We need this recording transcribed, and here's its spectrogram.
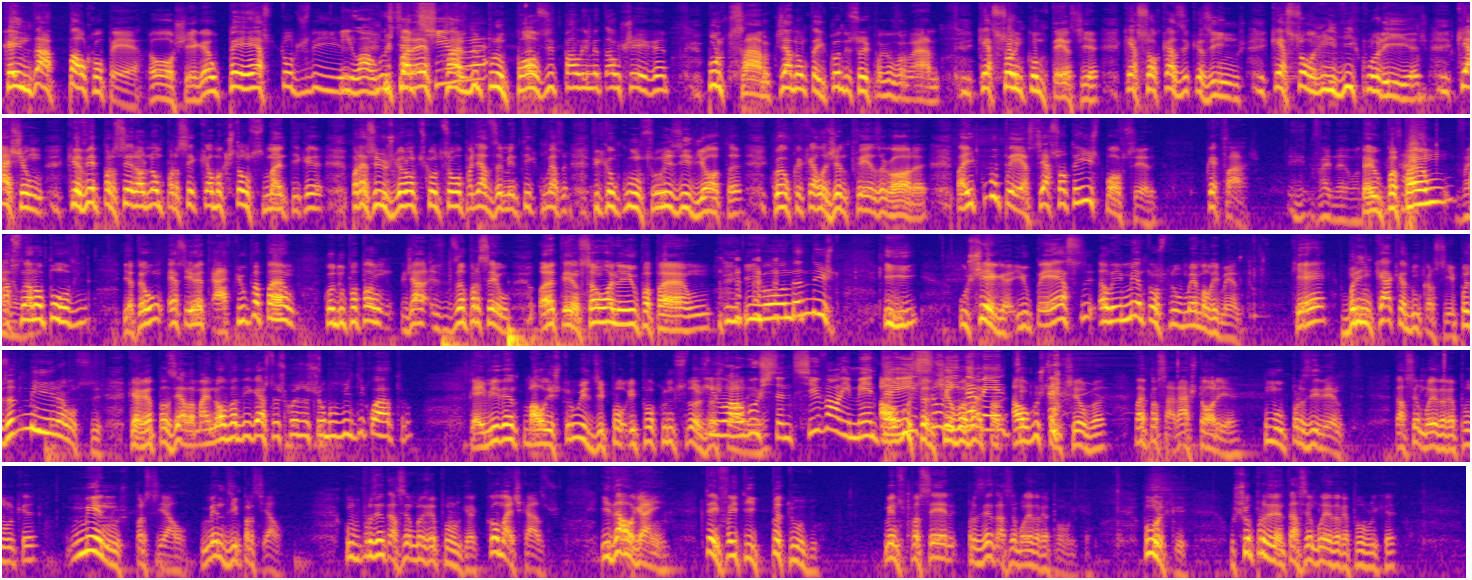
Quem dá palco ao PS, ou Chega, é o PS todos os dias. E o Augusto e parece que faz de propósito para alimentar o Chega. Porque sabe que já não tem condições para governar, que é só incompetência, que é só casos e casinhos, que é só ridicularias, que acham que haver parecer ou não parecer que é uma questão semântica. Parecem os garotos quando são apanhados a mentir, começam, ficam com um sorriso idiota, que é o que aquela gente fez agora. e como o PS já só tem isto para oferecer, o que é que faz? Tem o papão vai a assinar ao povo. E então, é assim, há aqui o papão. Quando o papão já desapareceu, atenção, olha aí o papão, e vão andando nisto. E o Chega e o PS alimentam-se do mesmo alimento, que é brincar com a democracia. Pois admiram-se que a rapaziada mais nova diga estas coisas sobre o 24 que é evidente, mal instruídos e, pouco, e pouco conhecedores e da história. E o Augusto Santos Silva alimenta Augusto isso Santos Silva lindamente. Vai, Augusto Santos Silva vai passar à história como Presidente da Assembleia da República menos parcial, menos imparcial. Como Presidente da Assembleia da República com mais casos e de alguém que tem feito para tudo, menos para ser Presidente da Assembleia da República. Porque o Sr. Presidente da Assembleia da República,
